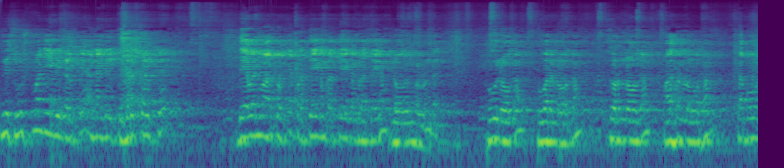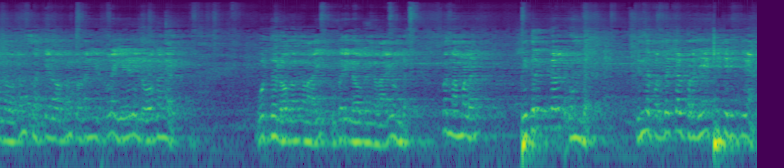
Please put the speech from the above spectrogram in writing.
ഇനി സൂക്ഷ്മജീവികൾക്ക് അല്ലെങ്കിൽ പിതൃക്കൾക്ക് ദേവന്മാർക്കൊക്കെ പ്രത്യേകം പ്രത്യേകം പ്രത്യേകം ലോകങ്ങളുണ്ട്. ഭൂലോകം ഭൂവരലോകം സ്വർലോകം മഹർലോകം തപോലോകം സത്യലോകം തുടങ്ങിയിട്ടുള്ള ഏഴ് ലോകങ്ങൾ ഊർധ്വലോകങ്ങളായി ഉപരിലോകങ്ങളായി ഉണ്ട്. അപ്പൊ നമ്മൾ പിതൃക്കൾ ഉണ്ട്. ഇന്ന് പിതൃക്കൾ പ്രതീക്ഷിച്ചിരിക്കുകയാണ്.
